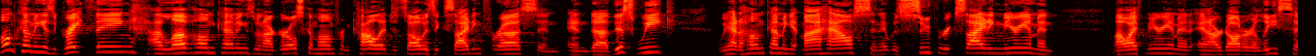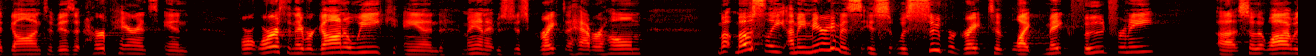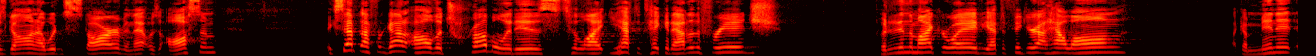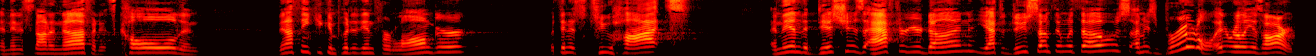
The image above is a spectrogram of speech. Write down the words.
Homecoming is a great thing. I love homecomings. When our girls come home from college, it's always exciting for us. And, and uh, this week, we had a homecoming at my house, and it was super exciting. Miriam and my wife Miriam and, and our daughter Elise had gone to visit her parents in Fort Worth, and they were gone a week. And man, it was just great to have her home. mostly, I mean, Miriam is, is, was super great to like make food for me, uh, so that while I was gone, I wouldn't starve, and that was awesome. Except I forgot all the trouble it is to, like, you have to take it out of the fridge, put it in the microwave, you have to figure out how long, like a minute, and then it's not enough, and it's cold, and then I think you can put it in for longer, but then it's too hot. And then the dishes after you're done, you have to do something with those. I mean, it's brutal. It really is hard.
